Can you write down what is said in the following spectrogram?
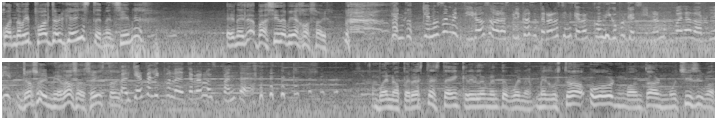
Cuando vi Poltergeist en el cine, en el, así de viejo soy. Que, que no sea mentiroso, las películas de terror las tienen que ver conmigo porque si no, no puede dormir. Yo soy miedoso, sí, estoy. Cualquier película de terror lo espanta. Bueno, pero esta está increíblemente buena. Me gustó un montón, muchísimo.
